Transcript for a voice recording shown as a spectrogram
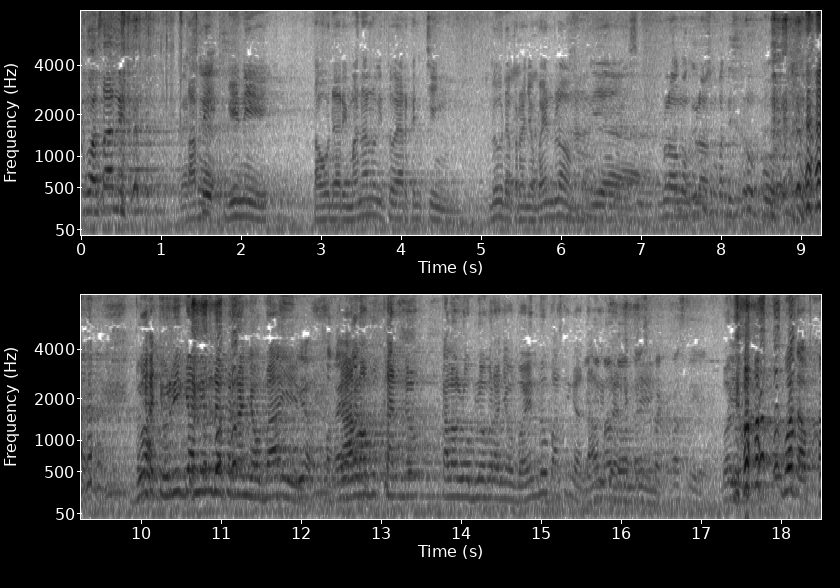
kekuasaan ya. Tapi gini, tahu dari mana lu itu air kencing? Lu udah pernah nyobain belum? Iya. belum Waktu itu belum sempat diseruput. Gua curiga nih lu udah pernah nyobain. Iya, makanya Kalau bukan lu- kalau lu belum pernah nyobain lu pasti nggak tahu itu kencing. pasti. Buat apa?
